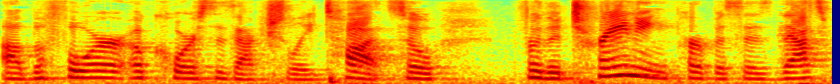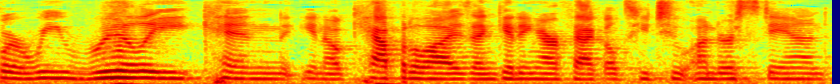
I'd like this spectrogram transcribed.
uh, before a course is actually taught. So for the training purposes, that's where we really can, you know, capitalize on getting our faculty to understand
